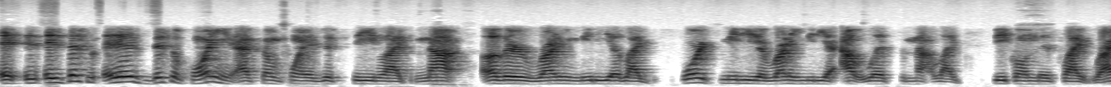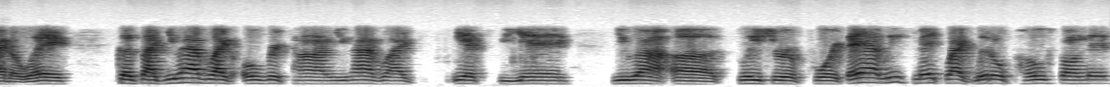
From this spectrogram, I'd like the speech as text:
it, it's just it is disappointing at some point to just see like not other running media like sports media running media outlets and not like speak on this like right away because like you have like overtime, you have like ESPN, you got uh Bleacher Report. They at least make like little posts on this,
